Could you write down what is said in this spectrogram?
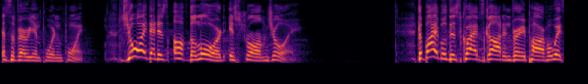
That's a very important point. Joy that is of the Lord is strong joy. The Bible describes God in very powerful ways.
